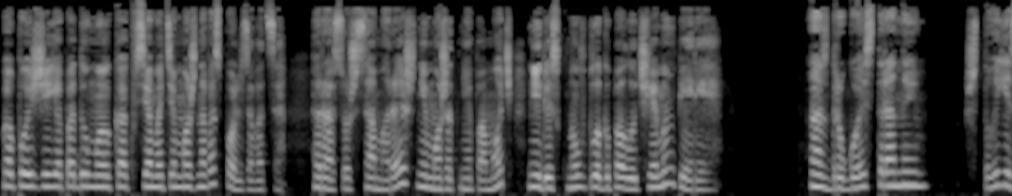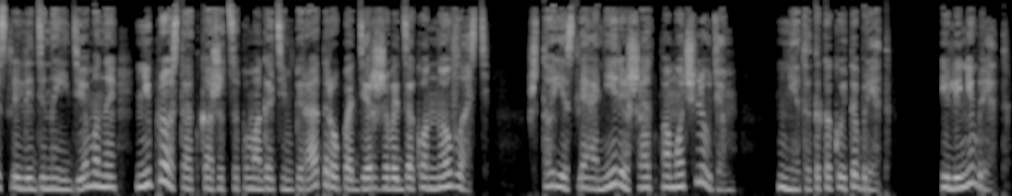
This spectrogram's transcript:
Попозже я подумаю, как всем этим можно воспользоваться, раз уж сам Рэш не может мне помочь, не рискнув благополучием Империи. А с другой стороны, что если ледяные демоны не просто откажутся помогать Императору поддерживать законную власть? Что если они решат помочь людям? Нет, это какой-то бред. Или не бред?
